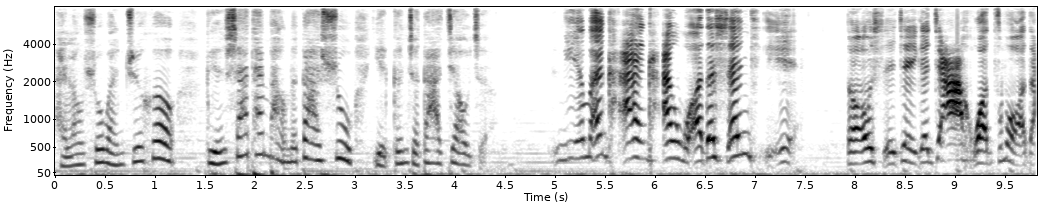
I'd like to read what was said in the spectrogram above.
海浪说完之后，连沙滩旁的大树也跟着大叫着。你们看看我的身体，都是这个家伙做的。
